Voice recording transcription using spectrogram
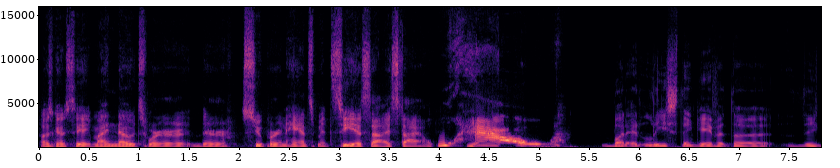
I was gonna say my notes were their super enhancement CSI style. Wow. But at least they gave it the the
